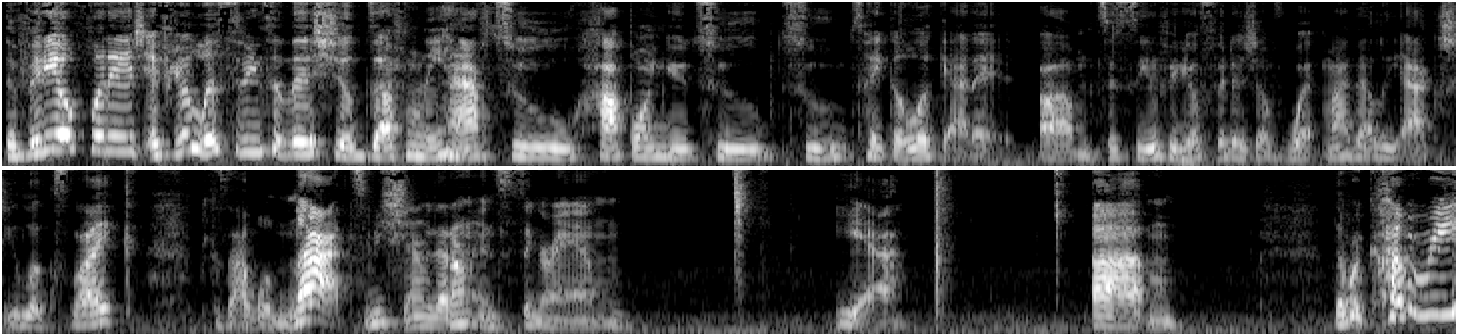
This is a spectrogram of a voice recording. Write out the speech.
the video footage if you're listening to this you'll definitely have to hop on youtube to take a look at it um to see the video footage of what my belly actually looks like because i will not be sharing that on instagram. Yeah. Um the recovery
